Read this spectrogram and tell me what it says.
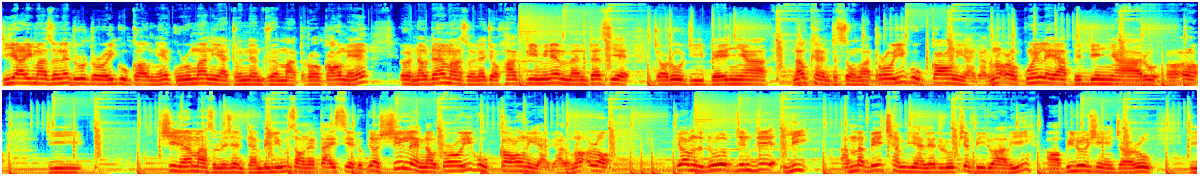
ဒီယာရီမှာဆိုရင်လည်းတို့တို့တော်တော်ကြီးကိုကောင်းတယ်ဂိုရိုမနီယာဒွန်နန်ဒရမ်မှာတော်တော်ကောင်းတယ်အဲ့တော့နောက်တန်းမှာဆိုရင်လည်းကျွန်တော်ဟာကီမီနဲ့မန်ဒက်စ်ရဲ့ကျွန်တော်တို့ဒီဘဲညာနောက်ခံတစုံကတော်တော်ကြီးကိုကောင်းနေတာကြတော့အဲ့တော့ကွင်းလေရဘီတင်ညာတို့အဲ့တော့ဒီရှေ့တန်းမှာဆိုလို့ချင်းဒမ်ဘီလီဦးဆောင်တဲ့တိုက်စစ်တို့ပြီးတော့ရှေ့လေနောက်တော်တော်ကြီးကိုကောင်းနေတာဗျာတော့เนาะအဲ့တော့ ပြောမှဆိုတို့ပြင်တစ်လိအမတ်ဘေးချန်ပီယံလည်းတို့ဖြစ်ပြီးသွားပြီအော်ပြီးလို့ရှိရင်ကျွန်တော်တို့ဒီ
